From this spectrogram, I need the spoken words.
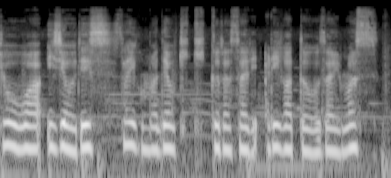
今日は以上です。最後までお聴きくださりありがとうございます。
